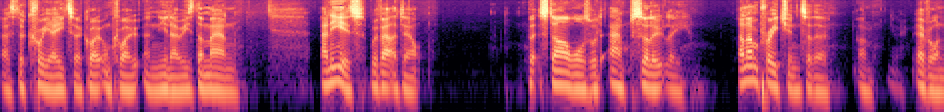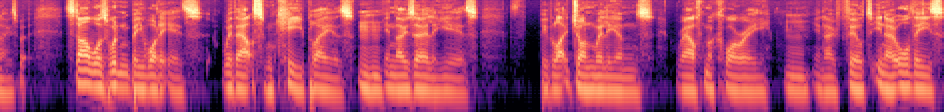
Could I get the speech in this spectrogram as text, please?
as the creator, quote unquote, and you know he's the man, and he is without a doubt. But Star Wars would absolutely, and I'm preaching to the um, everyone knows, but Star Wars wouldn't be what it is without some key players mm-hmm. in those early years. People like John Williams, Ralph McQuarrie, mm. you know, Fields, you know, all these,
